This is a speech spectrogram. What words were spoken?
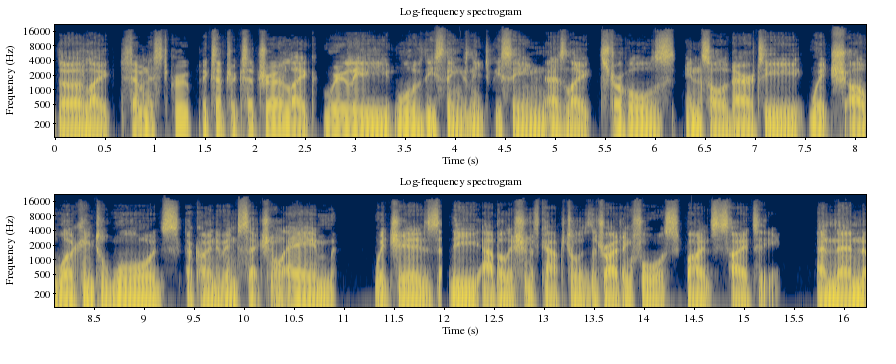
the like feminist group, etc., etc. Like really all of these things need to be seen as like struggles in solidarity, which are working towards a kind of intersectional aim, which is the abolition of capital as the driving force behind society. And then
